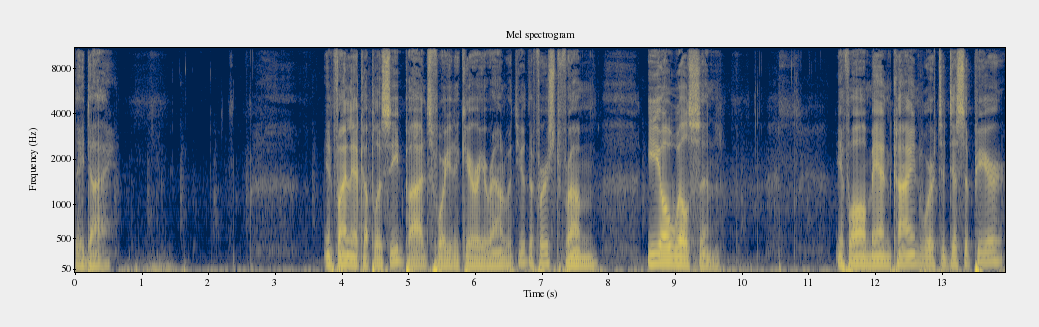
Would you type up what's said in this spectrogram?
they die. And finally, a couple of seed pods for you to carry around with you. The first from E.O. Wilson. If all mankind were to disappear,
